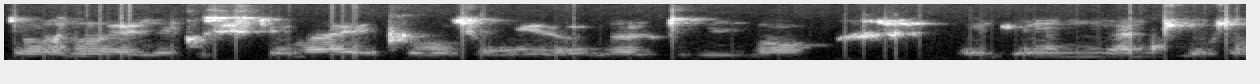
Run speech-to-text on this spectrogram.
entorno del ecosistema de promoción y desarrollo del turismo en Antioquia.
